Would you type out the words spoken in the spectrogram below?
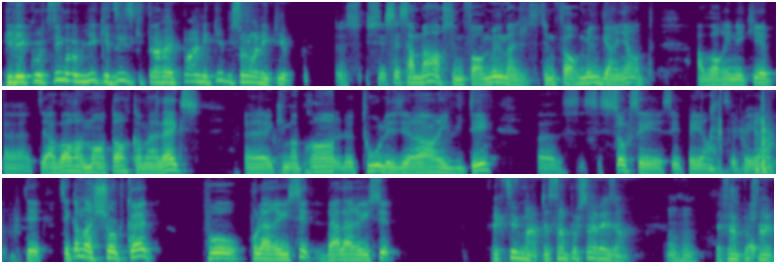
Puis les courtiers immobiliers qui disent qu'ils ne travaillent pas en équipe, ils sont en équipe. ça marche, c'est une formule, c'est une formule gagnante. Avoir une équipe, euh, avoir un mentor comme Alex euh, qui m'apprend le tout, les erreurs à éviter, euh, c'est ça que c'est payant. C'est payant. C'est comme un shortcut pour, pour la réussite, vers la réussite. Effectivement, tu as 100% raison. 100%. Mhm.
